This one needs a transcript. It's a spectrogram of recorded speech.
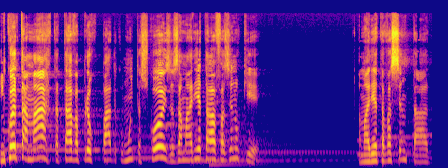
Enquanto a Marta estava preocupada com muitas coisas, a Maria estava fazendo o quê? A Maria estava sentada.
